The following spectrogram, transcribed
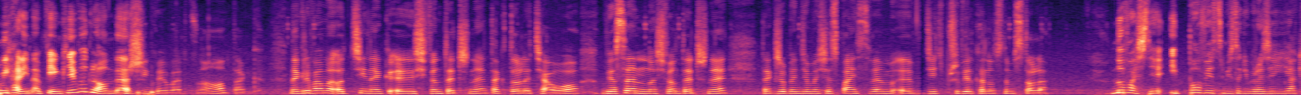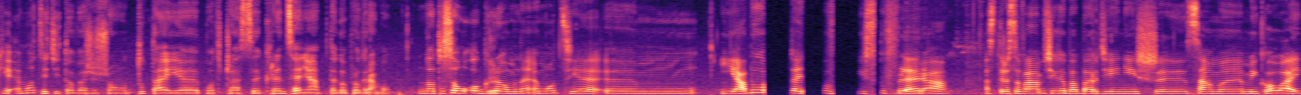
Michalina, pięknie wyglądasz. Dziękuję bardzo. Tak. Nagrywamy odcinek y, świąteczny, tak to leciało, wiosenno-świąteczny, także będziemy się z Państwem y, widzieć przy wielkanocnym stole. No właśnie, i powiedz mi w takim razie, jakie emocje Ci towarzyszą tutaj e, podczas kręcenia tego programu? No to są ogromne emocje. Ja byłam tutaj w suflera, stresowałam się chyba bardziej niż y, sam y, Mikołaj,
